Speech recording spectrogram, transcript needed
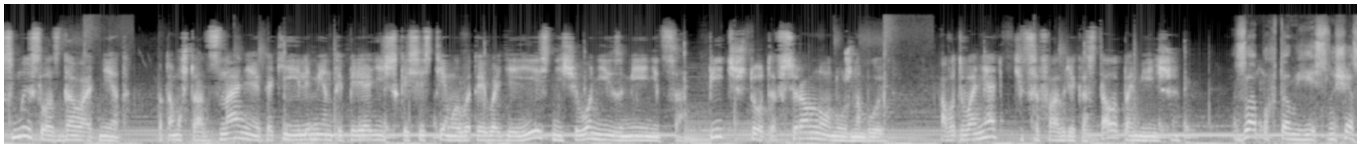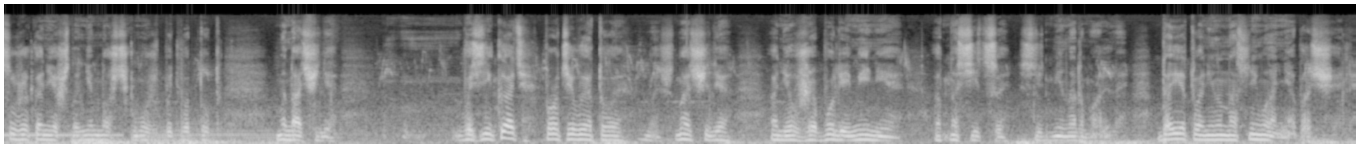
Смысла сдавать нет, потому что от знания, какие элементы периодической системы в этой воде есть, ничего не изменится. Пить что-то все равно нужно будет. А вот вонять птицефабрика стала поменьше. Запах там есть, но сейчас уже, конечно, немножечко, может быть, вот тут мы начали возникать против этого. Значит, начали они уже более-менее относиться с людьми нормально. До этого они на нас внимания обращали.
